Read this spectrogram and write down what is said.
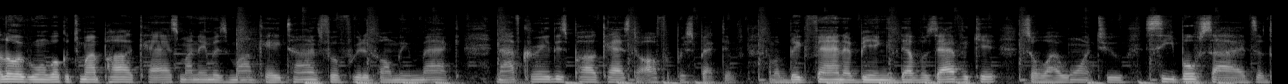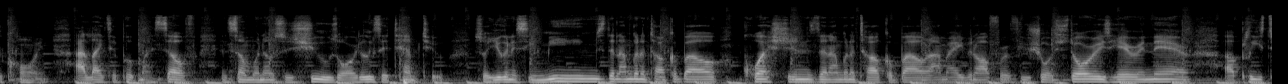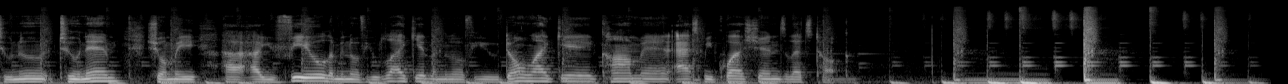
Hello, everyone. Welcome to my podcast. My name is Mark K. Times. Feel free to call me Mac. And I've created this podcast to offer perspective. I'm a big fan of being a devil's advocate, so I want to see both sides of the coin. I like to put myself in someone else's shoes, or at least attempt to. So you're gonna see memes that I'm gonna talk about, questions that I'm gonna talk about. I might even offer a few short stories here and there. Uh, please tune in. Tune in. Show me how, how you feel. Let me know if you like it. Let know if you don't like it. Comment, ask me questions. Let's talk.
